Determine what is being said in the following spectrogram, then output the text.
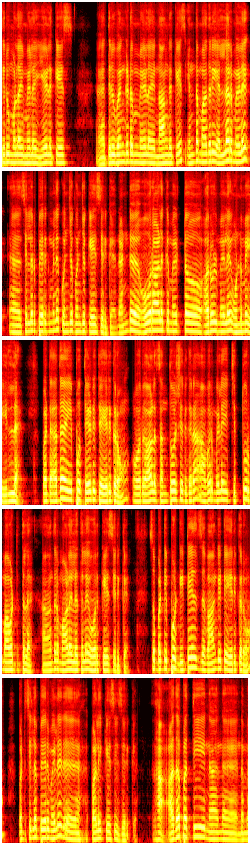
திருமலை மேலே ஏழு கேஸ் திருவெங்கடம் மேலே நான்கு கேஸ் இந்த மாதிரி எல்லார் மேலே சிலர் பேருக்கு மேலே கொஞ்சம் கொஞ்சம் கேஸ் இருக்கு. ரெண்டு ஓராளுக்கு மட்டும் அருள் மேலே ஒன்றுமே இல்லை. பட் அதை இப்போ தேடிட்டு இருக்கிறோம். ஒரு ஆள் சந்தோஷ் இருக்கிறான். அவர் மேலே சித்தூர் மாவட்டத்தில் ஆந்திர மாநிலத்தில் ஒரு கேஸ் இருக்குது ஸோ பட் இப்போ டீட்டெயில்ஸ் வாங்கிட்டே இருக்கிறோம். பட் சில பேர் மேலே பழைய கேசஸ் இருக்கு. ஆ அதை பற்றி நான் நம்ம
